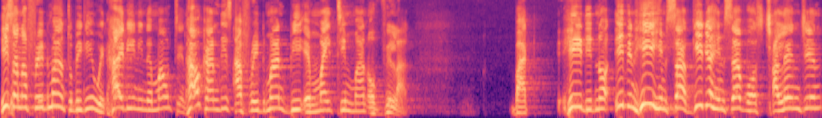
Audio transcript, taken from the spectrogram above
He's an afraid man to begin with, hiding in the mountain. How can this afraid man be a mighty man of valor? But he did not, even he himself, Gideon himself was challenging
